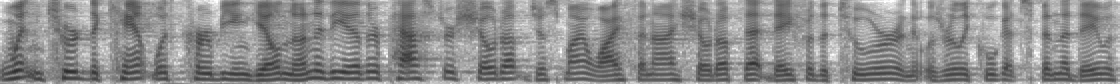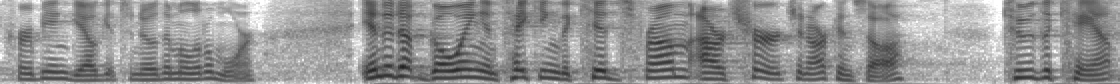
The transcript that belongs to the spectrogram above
Went and toured the camp with Kirby and Gail. None of the other pastors showed up, just my wife and I showed up that day for the tour, and it was really cool. Got to spend the day with Kirby and Gail, get to know them a little more. Ended up going and taking the kids from our church in Arkansas to the camp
